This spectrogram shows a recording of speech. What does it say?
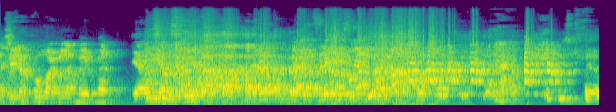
És én akkor majd nem vagyok benne. Ja, igen.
